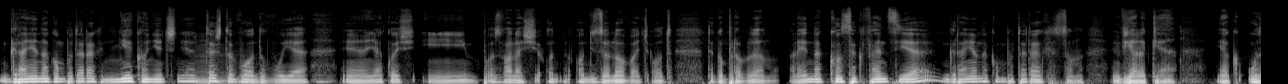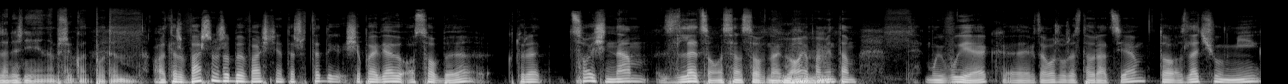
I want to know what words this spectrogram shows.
granie na komputerach niekoniecznie Mm. też to wyładowuje e, jakoś i pozwala się od, odizolować od tego problemu. Ale jednak konsekwencje grania na komputerach są wielkie, jak uzależnienie na przykład potem. Ale też ważne, żeby właśnie też wtedy się pojawiały osoby, które coś nam zlecą sensownego. Mhm. Ja pamiętam, mój wujek, e, jak założył restaurację, to zlecił mi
